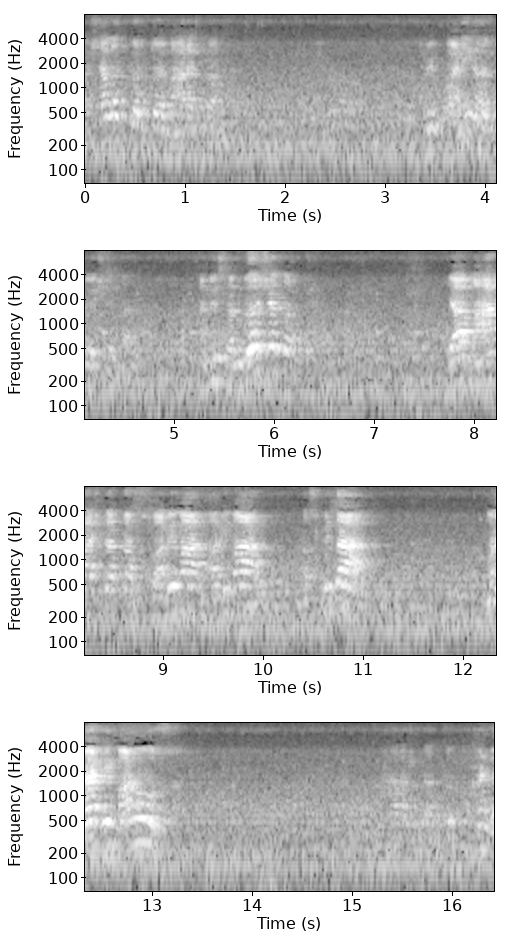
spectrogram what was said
मशागत करतोय महाराष्ट्रात आम्ही पाणी घालतोय शेतात आम्ही संघर्ष करतोय. या महाराष्ट्राचा स्वाभिमान अभिमान अस्मिता मराठी माणूस महाराष्ट्राचं अखंड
